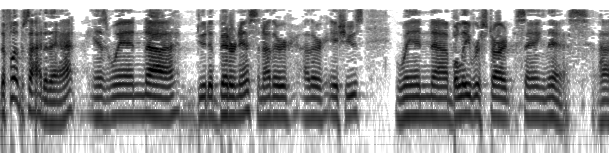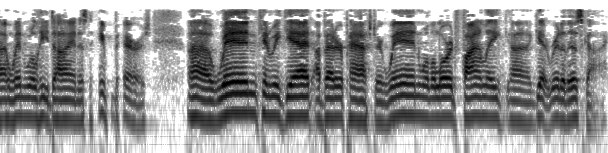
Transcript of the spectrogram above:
The flip side of that is when, uh, due to bitterness and other other issues, when uh, believers start saying this, uh, when will he die and his name perish? Uh, when can we get a better pastor? When will the Lord finally uh, get rid of this guy?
